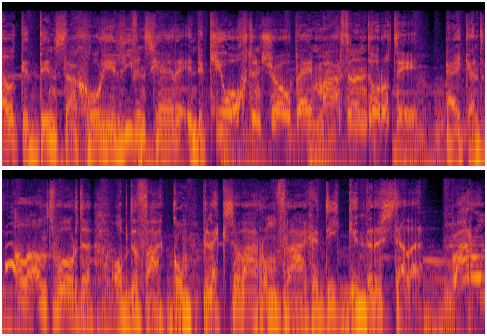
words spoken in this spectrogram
Elke dinsdag hoor je Lievenscheire in de Q-ochtendshow bij Maarten en Dorothee. Hij kent alle antwoorden op de vaak complexe waarom-vragen die kinderen stellen. Waarom?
